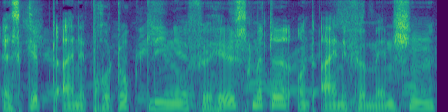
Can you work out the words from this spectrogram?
Es gibt eine Produktlinie für Hilfsmittel und eine für Menschen,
